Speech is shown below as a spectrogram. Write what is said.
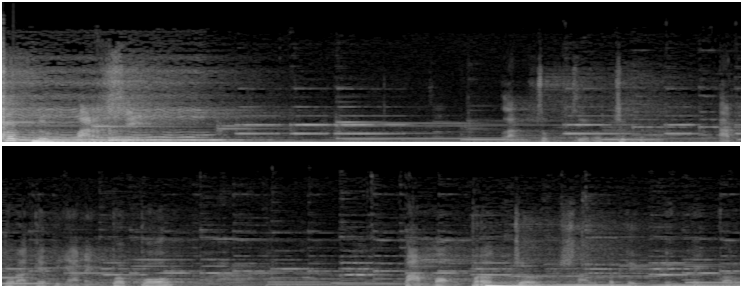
sebelum parsi. Langsung jero jero Aturake aja bapa pamong Praja saat ing pengkol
